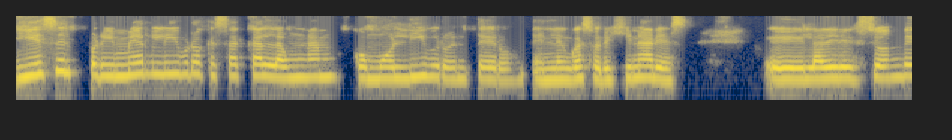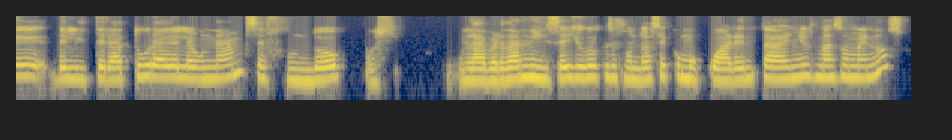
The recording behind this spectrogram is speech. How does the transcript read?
y es el primer libro que saca la UNAM como libro entero en lenguas originarias. Eh, la dirección de, literatura de la UNAM se fundó, pues la verdad ni sé, yo creo que se fundó hace como 40 años más o menos.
